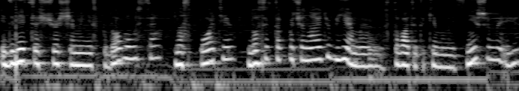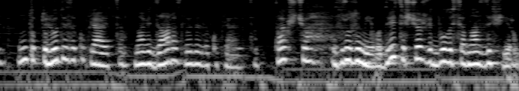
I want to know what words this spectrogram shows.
І дивіться, що ще мені сподобалося на споті. Досить так починають об'єми ставати такими міцнішими. І ну тобто люди закупляються. Навіть зараз люди закупляються. Так що зрозуміло. Дивіться, що ж відбулося в нас з ефіром.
